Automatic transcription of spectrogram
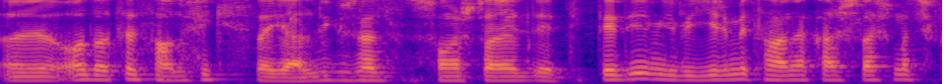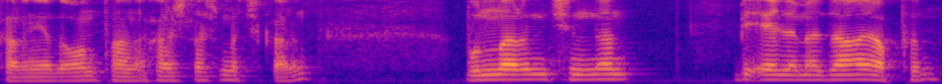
Ee, o da tesadüf ikisi de geldi. Güzel sonuçlar elde ettik. Dediğim gibi 20 tane karşılaşma çıkarın ya da 10 tane karşılaşma çıkarın. Bunların içinden bir eleme daha yapın.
